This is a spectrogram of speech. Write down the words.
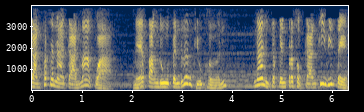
การพัฒนาการมากกว่า แม้ฟังดูเป็นเรื่องผิวเผิน นั่นจะเป็นประสบการณ์ที่วิเศษ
